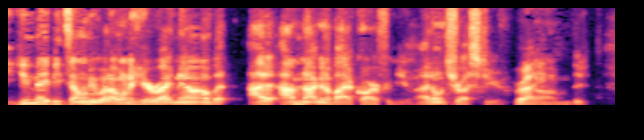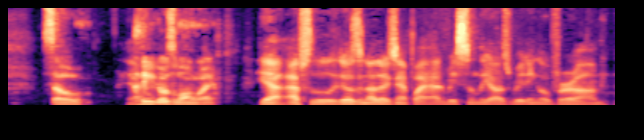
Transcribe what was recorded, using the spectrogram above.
you may be telling me what i want to hear right now but I, i'm not going to buy a car from you i don't trust you Right. um, so Yeah. i think it goes a long way Yeah, absolutely. There was another example I had recently. I was reading over um,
